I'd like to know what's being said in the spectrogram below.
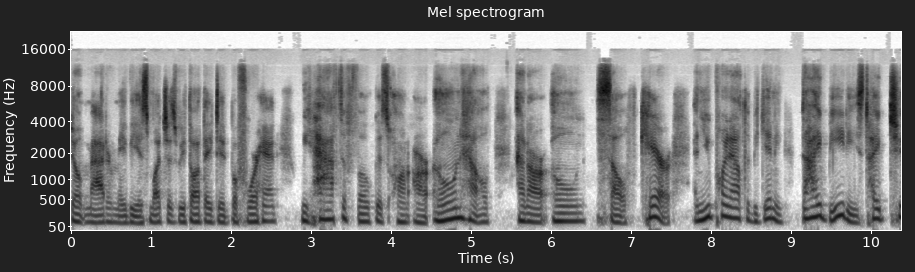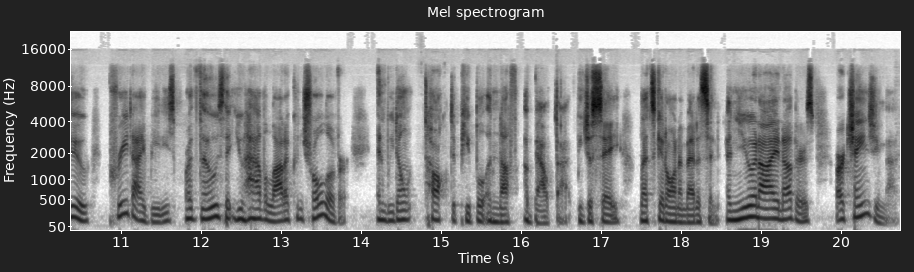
don't matter maybe as much as we thought they did beforehand. We have to focus on our own health and our own self care. And you point out at the beginning, diabetes, type 2, pre-diabetes are those that you have a lot of control over. And we don't talk to people enough about that. We just say, let's get on a medicine. And you and I and others are changing that.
